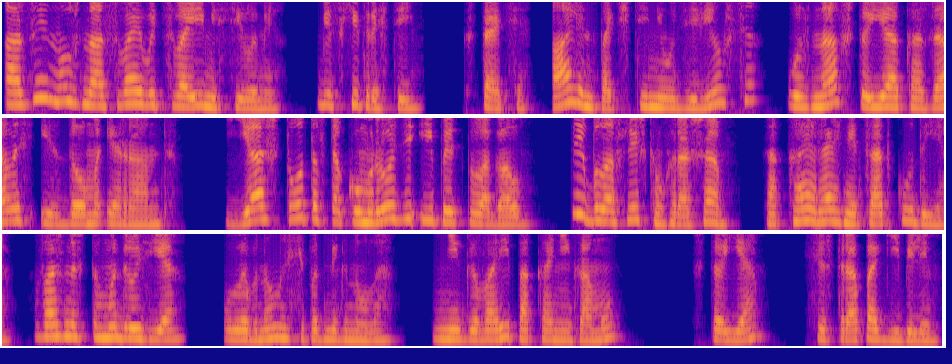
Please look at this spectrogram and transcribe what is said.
Азы нужно осваивать своими силами, без хитростей. Кстати, Ален почти не удивился, узнав, что я оказалась из дома Эрант. Я что-то в таком роде и предполагал. Ты была слишком хороша. Какая разница, откуда я? Важно, что мы друзья. Улыбнулась и подмигнула. Не говори пока никому, что я сестра погибели.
